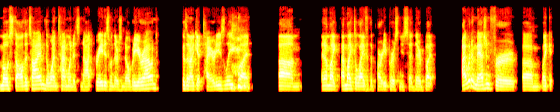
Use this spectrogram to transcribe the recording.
most all the time. The one time when it's not great is when there's nobody around because then I get tired easily. But um, and I'm like I'm like the life of the party person you said there. But I would imagine for um, like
